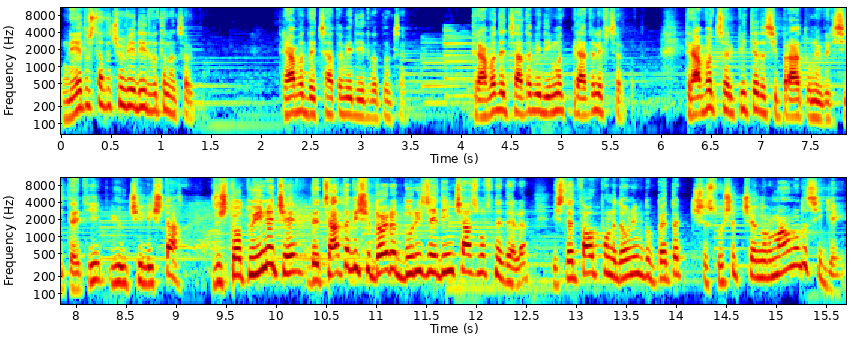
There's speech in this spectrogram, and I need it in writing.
Не е достатъчно вие да идвате на църква. Трябва децата ви да идват на църква. Трябва децата ви да имат приятели в църквата. Трябва църквите да си правят университети и училища. Защото иначе децата ви ще дойдат дори за един час в неделя и след това от понеделник до петък ще слушат, че е нормално да си гей.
